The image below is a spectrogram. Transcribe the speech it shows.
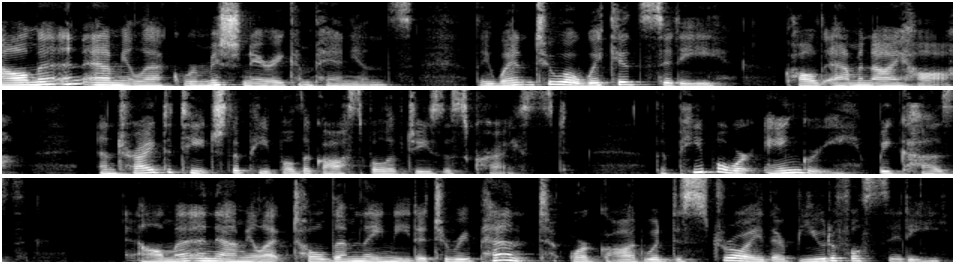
Alma and Amulek were missionary companions. They went to a wicked city called Ammonihah and tried to teach the people the gospel of Jesus Christ. The people were angry because Alma and Amulek told them they needed to repent or God would destroy their beautiful city.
